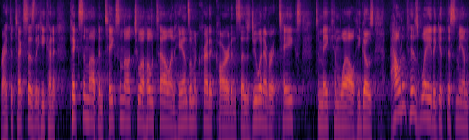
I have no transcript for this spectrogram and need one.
right? The text says that he kind of picks him up and takes him out to a hotel and hands him a credit card and says, do whatever it takes to make him well. He goes out of his way to get this man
